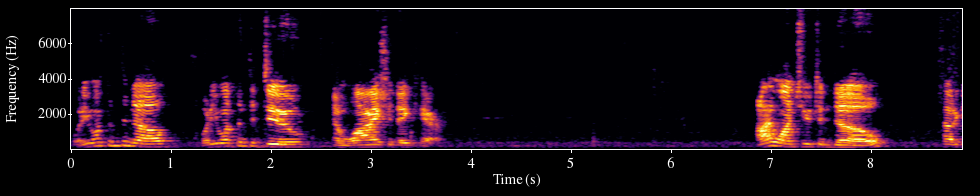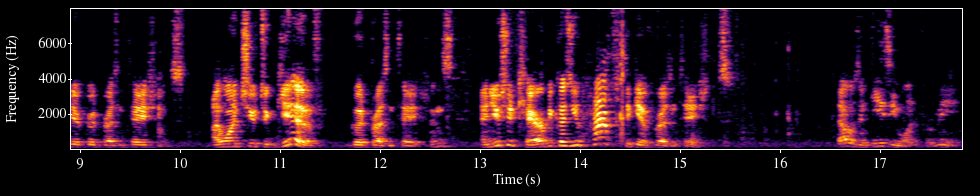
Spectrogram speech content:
What do you want them to know? What do you want them to do? And why should they care? I want you to know how to give good presentations. I want you to give good presentations, and you should care because you have to give presentations. That was an easy one for me.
